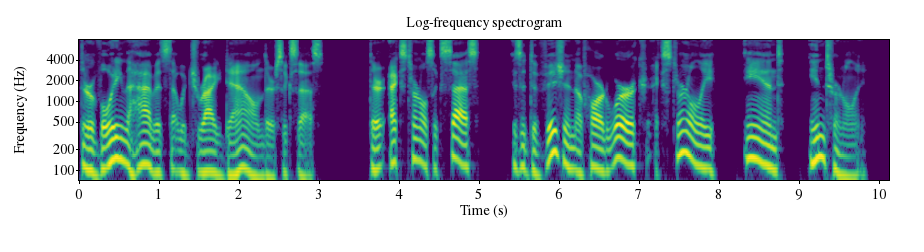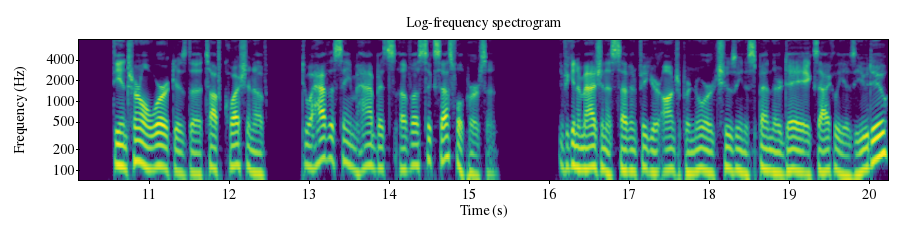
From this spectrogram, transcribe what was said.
they're avoiding the habits that would drag down their success. Their external success is a division of hard work externally and internally. The internal work is the tough question of do I have the same habits of a successful person? If you can imagine a seven figure entrepreneur choosing to spend their day exactly as you do,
